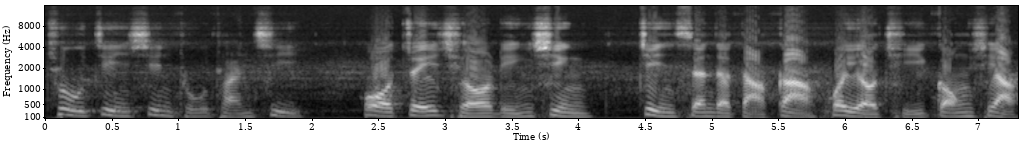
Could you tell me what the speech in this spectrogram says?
促进信徒团契或追求灵性晋升的祷告会有其功效。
